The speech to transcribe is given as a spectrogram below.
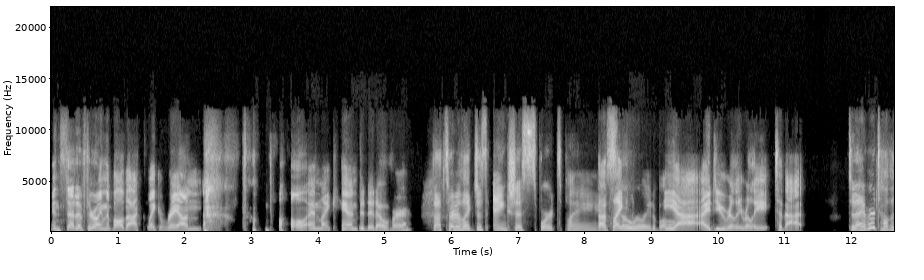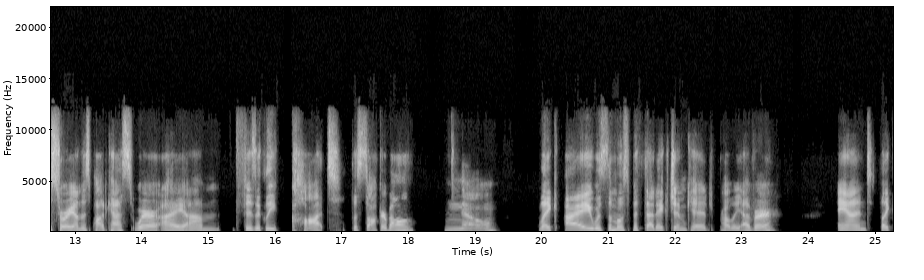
instead of throwing the ball back, like ran the ball and like handed it over. That's sort of like just anxious sports playing. That's like- so relatable. Yeah, I do really relate to that. Did I ever tell the story on this podcast where I um physically caught the soccer ball? No. Like I was the most pathetic gym kid probably ever. And like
